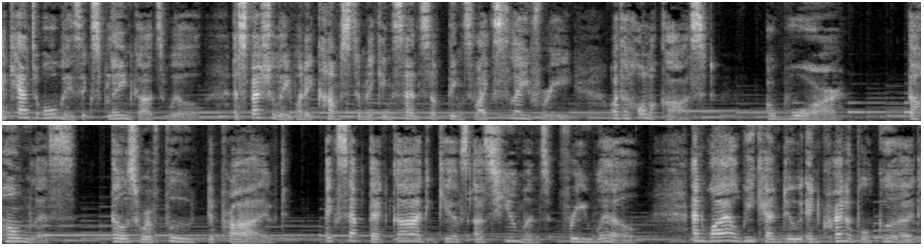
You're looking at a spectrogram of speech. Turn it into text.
I can't always explain God's will, especially when it comes to making sense of things like slavery or the Holocaust or war, the homeless, those who are food deprived, except that God gives us humans free will. And while we can do incredible good,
